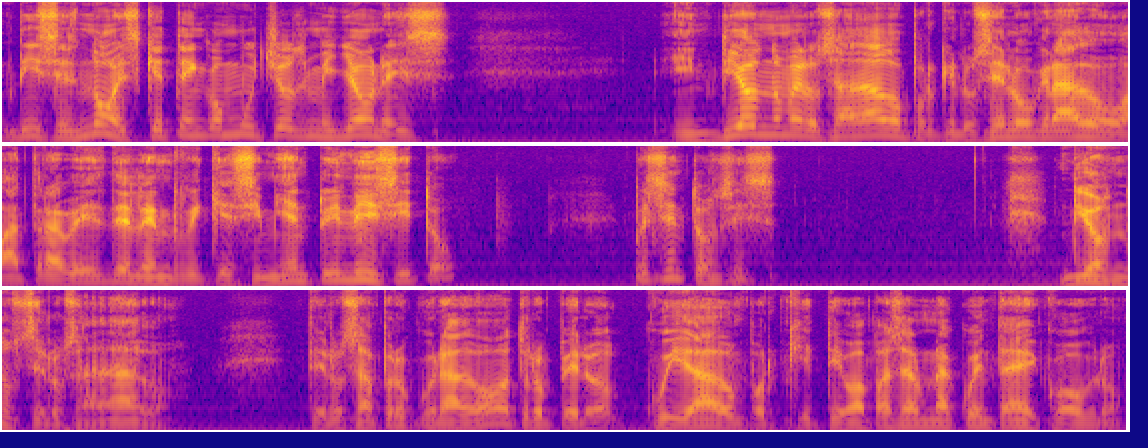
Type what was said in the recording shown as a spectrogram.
dices, no, es que tengo muchos millones y Dios no me los ha dado porque los he logrado a través del enriquecimiento ilícito, pues entonces Dios no se los ha dado. Te los ha procurado otro, pero cuidado porque te va a pasar una cuenta de cobro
